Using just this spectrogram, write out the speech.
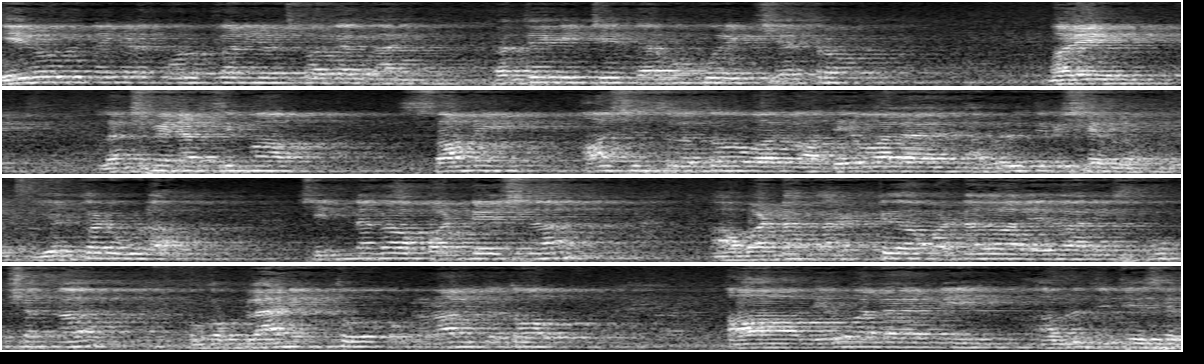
ఈ రోజు ఇక్కడ కొరుట్ల నియోజకవర్గం కానీ ప్రత్యేకించి ధర్మపురి క్షేత్రం మరి లక్ష్మీ నరసింహ స్వామి ఆశీస్సులతో వారు ఆ దేవాలయాన్ని అభివృద్ధి విషయంలో ఎక్కడ కూడా చిన్నగా పండేసినా ఆ బండ కరెక్ట్గా పడ్డదా లేదా అని సూక్ష్మంగా ఒక ప్లానింగ్తో ఒక ప్రణాళికతో ఆ దేవాలయాన్ని అభివృద్ధి చేసే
